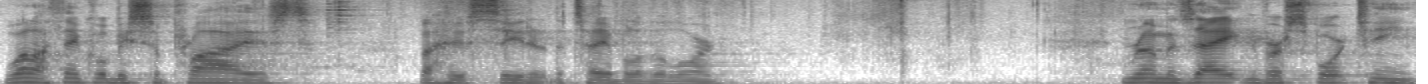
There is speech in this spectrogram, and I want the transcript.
Well, I think we'll be surprised by who's seated at the table of the Lord. Romans 8 and verse 14,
